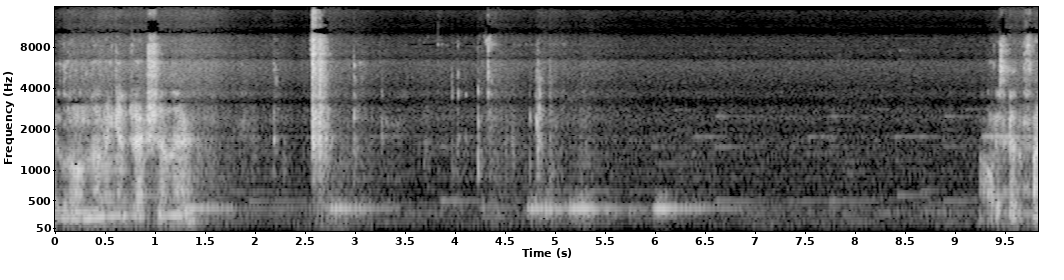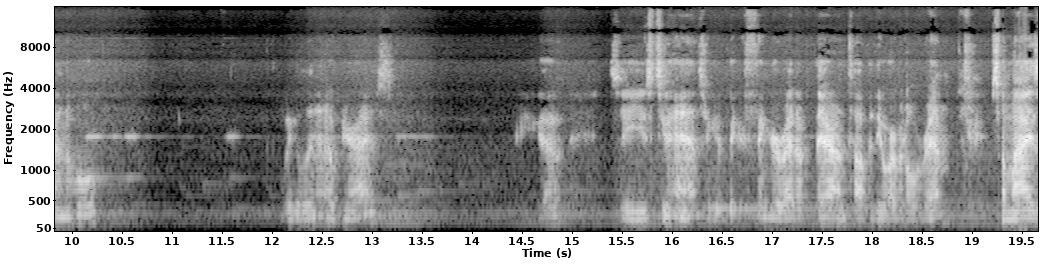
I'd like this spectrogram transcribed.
Do a little numbing injection there. Always got to find the hole. Wiggle in, open your eyes. There you go. So you use two hands. You're gonna put your finger right up there on top of the orbital rim. So my eyes,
